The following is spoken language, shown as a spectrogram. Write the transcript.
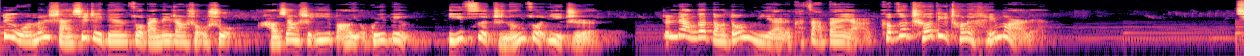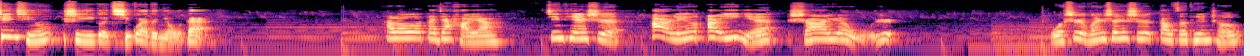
对我们陕西这边做白内障手术，好像是医保有规定，一次只能做一只。这两个灯都灭了，可咋办呀？可不就彻底成了黑木耳了？亲情是一个奇怪的纽带。Hello，大家好呀，今天是二零二一年十二月五日，我是纹身师道泽天成。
